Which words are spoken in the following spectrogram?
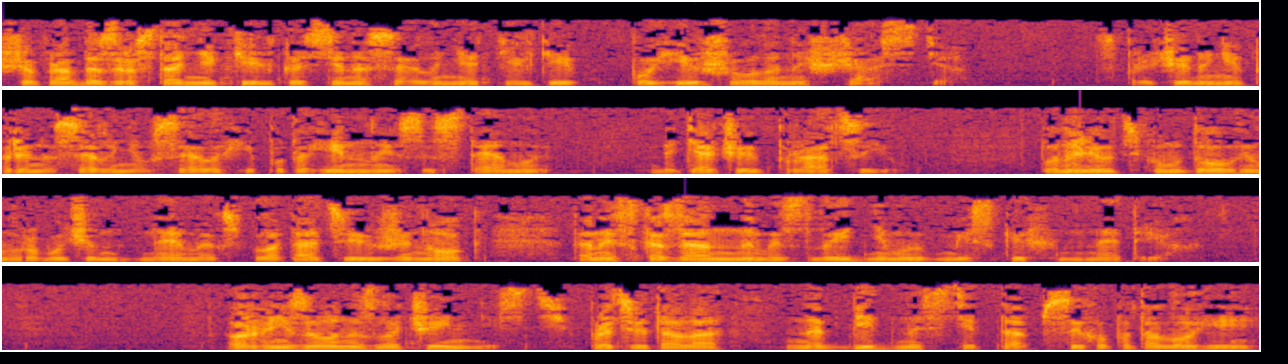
Щоправда, зростання кількості населення тільки погіршувало нещастя, спричинені перенаселення в селах і потогінною системою, дитячою працею понелюдському довгим робочим днем, експлуатацією жінок та несказанними злиднями в міських нетрях. Організована злочинність процвітала на бідності та психопатології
